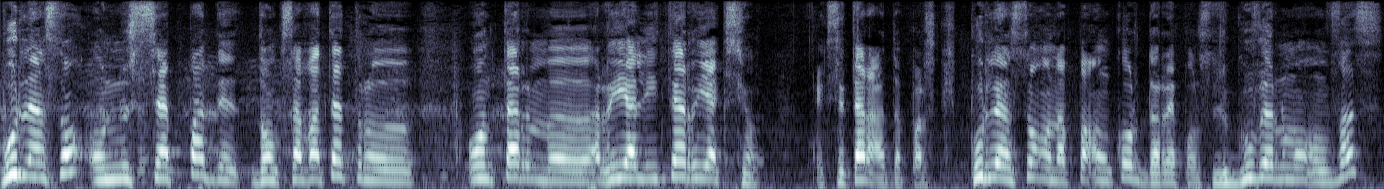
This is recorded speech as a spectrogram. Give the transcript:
Pour l'instant, on ne sait pas, donc ça va être euh, en termes euh, réalité-réaction, etc. Parce que pour l'instant, on n'a pas encore de réponse. Le gouvernement en face,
